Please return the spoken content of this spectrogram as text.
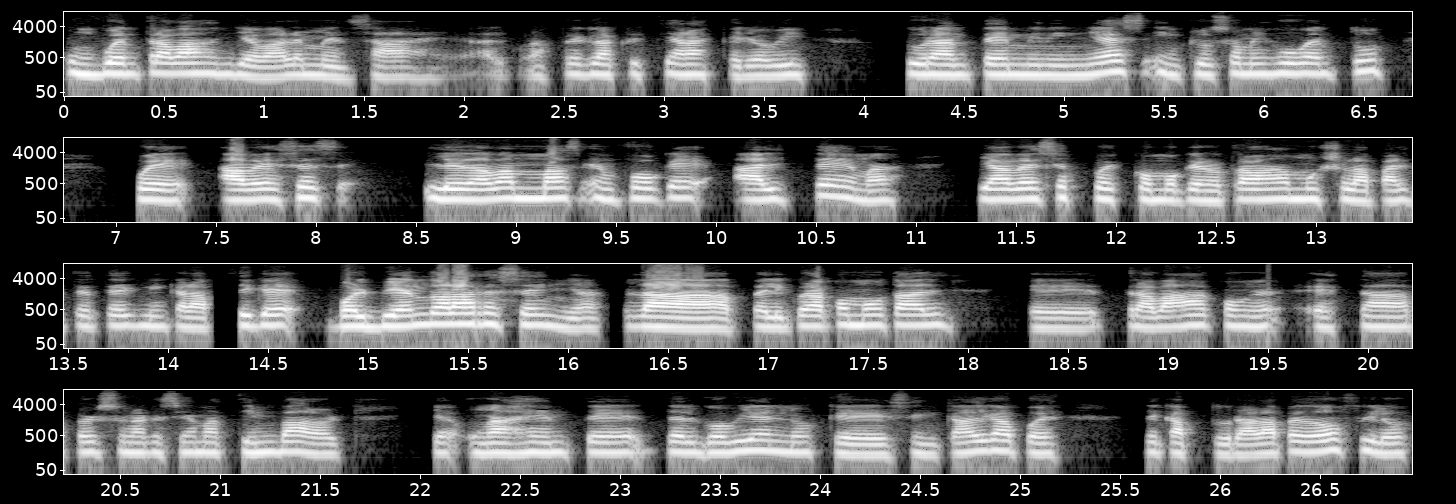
un buen trabajo en llevar el mensaje. Algunas películas cristianas que yo vi durante mi niñez, incluso mi juventud, pues a veces le daban más enfoque al tema y a veces pues como que no trabajan mucho la parte técnica. Así que volviendo a la reseña, la película como tal eh, trabaja con esta persona que se llama Tim Ballard, que es un agente del gobierno que se encarga pues de capturar a pedófilos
